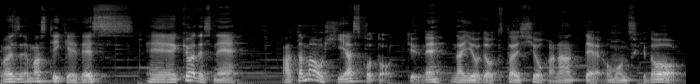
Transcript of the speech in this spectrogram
おはようございます。TK です。えー、今日はですね、頭を冷やすことっていうね、内容でお伝えしようかなって思うんですけど、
